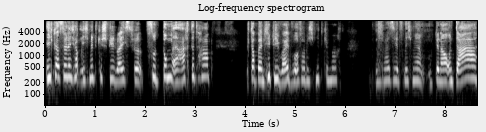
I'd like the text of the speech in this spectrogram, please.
Ich persönlich habe nicht mitgespielt, weil ich es für zu dumm erachtet habe. Ich glaube, beim Hippie-Weitwurf habe ich mitgemacht. Das weiß ich jetzt nicht mehr genau. Und da.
